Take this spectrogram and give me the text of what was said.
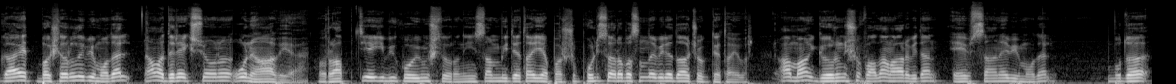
Gayet başarılı bir model ama direksiyonu o ne abi ya. Raptiye gibi koymuşlar onu. İnsan bir detay yapar. Şu polis arabasında bile daha çok detay var. Ama görünüşü falan harbiden efsane bir model. Bu da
